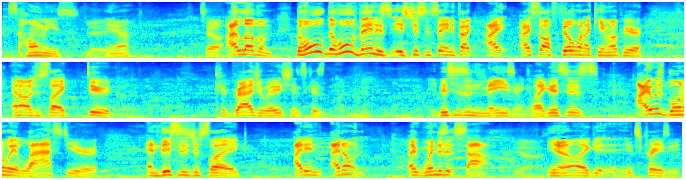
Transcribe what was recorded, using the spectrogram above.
it's the homies. Yeah, yeah. You know. So I love them. The whole the whole event is, is just insane. In fact, I, I saw Phil when I came up here, and I was just like, dude, congratulations, because this is amazing. Like this is, I was blown away last year, and this is just like, I didn't, I don't, like when does it stop? Yeah. You know, like it, it's crazy.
